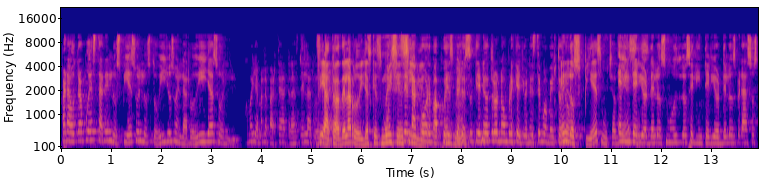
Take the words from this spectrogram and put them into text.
para otra puede estar en los pies o en los tobillos o en las rodillas o en, ¿cómo se llama la parte de atrás de la rodilla? Sí, atrás de las rodillas, que es muy pues sensible. la corva, pues, pero eso tiene otro nombre que yo en este momento En los pies muchas veces. El interior de los muslos, el interior de los brazos.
